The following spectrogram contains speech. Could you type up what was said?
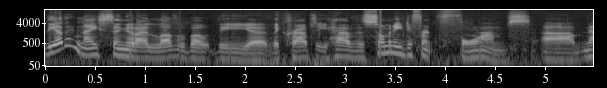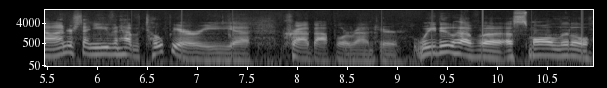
the other nice thing that I love about the uh, the crabs that you have is so many different forms. Um, now, I understand you even have a topiary uh, crab apple around here. We do have a, a small little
